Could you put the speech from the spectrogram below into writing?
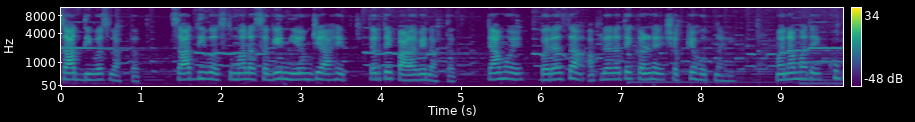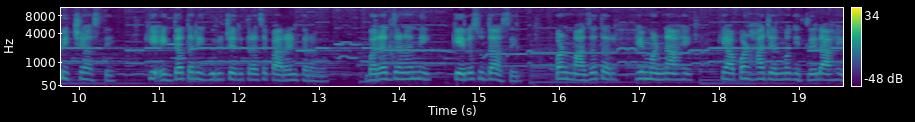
सात दिवस लागतात. सात दिवस तुम्हाला सगळे नियम जे आहेत तर ते पाळावे लागतात. त्यामुळे बऱ्याचदा आपल्याला ते करणे शक्य होत नाही. मनामध्ये खूप इच्छा असते की एकदा तरी गुरुचरित्राचे पारायण करावं. बऱ्याच जणांनी केलंसुद्धा असेल. पण माझं तर हे म्हणणं आहे की आपण हा जन्म घेतलेला आहे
